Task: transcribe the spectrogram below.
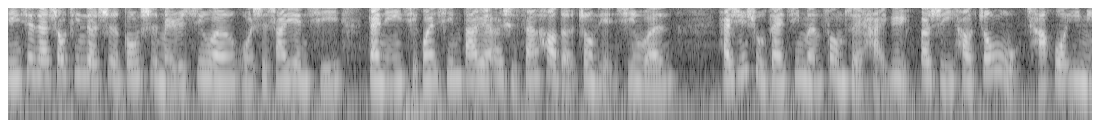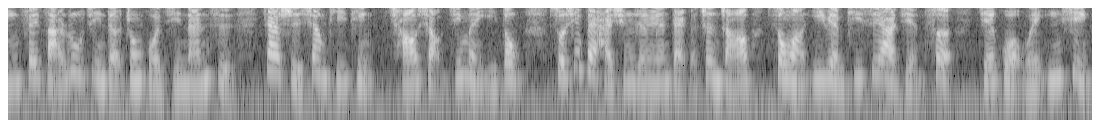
您现在收听的是《公视每日新闻》，我是沙燕琪，带您一起关心八月二十三号的重点新闻。海巡署在金门凤嘴海域二十一号中午查获一名非法入境的中国籍男子，驾驶橡皮艇朝小金门移动，所幸被海巡人员逮个正着，送往医院 PCR 检测，结果为阴性。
